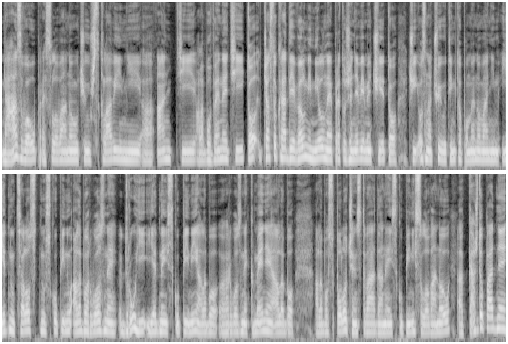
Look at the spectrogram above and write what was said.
názvov pre Slovanov, či už Sklavíni, Anti alebo Veneti. To častokrát je veľmi milné, pretože nevieme, či je to, či označujú týmto pomenovaním jednu celostnú skupinu alebo rôzne druhy jednej skupiny alebo rôzne kmene alebo, alebo spoločenstva danej skupiny Slovanov. Každopádne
